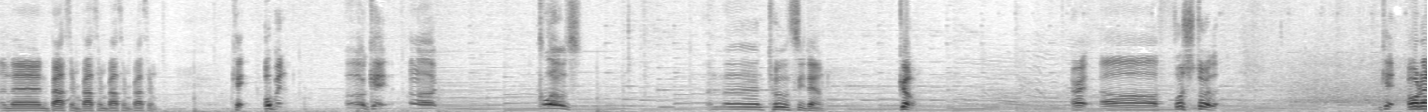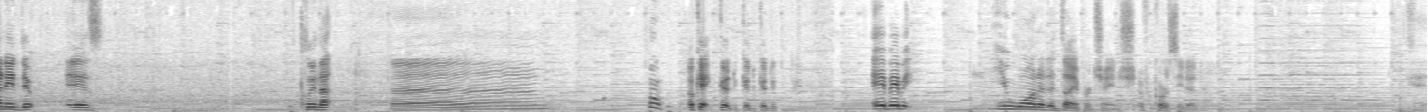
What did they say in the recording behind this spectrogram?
and then bathroom, bathroom, bathroom, bathroom. Okay, open. Okay, uh, close. And then toilet seat down. Go. Alright, uh, flush the toilet. Okay, all I need to do is clean that. Um, boom. Okay, good, good, good. Hey, baby. You wanted a diaper change. Of course you did. Okay,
